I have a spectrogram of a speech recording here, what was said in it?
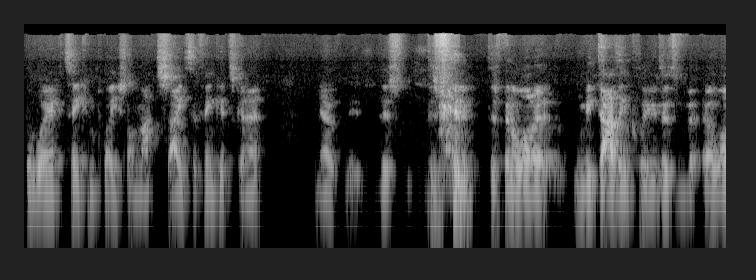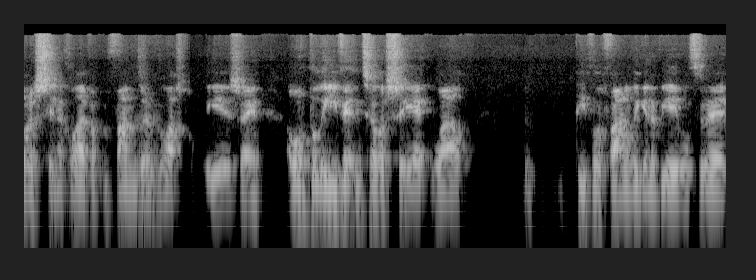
the work taking place on that site, I think it's gonna you know, there's there's been there's been a lot of my dad included, a lot of cynical Everton fans mm. over the last couple of years saying, "I won't believe it until I see it." Well, people are finally going to be able to uh,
